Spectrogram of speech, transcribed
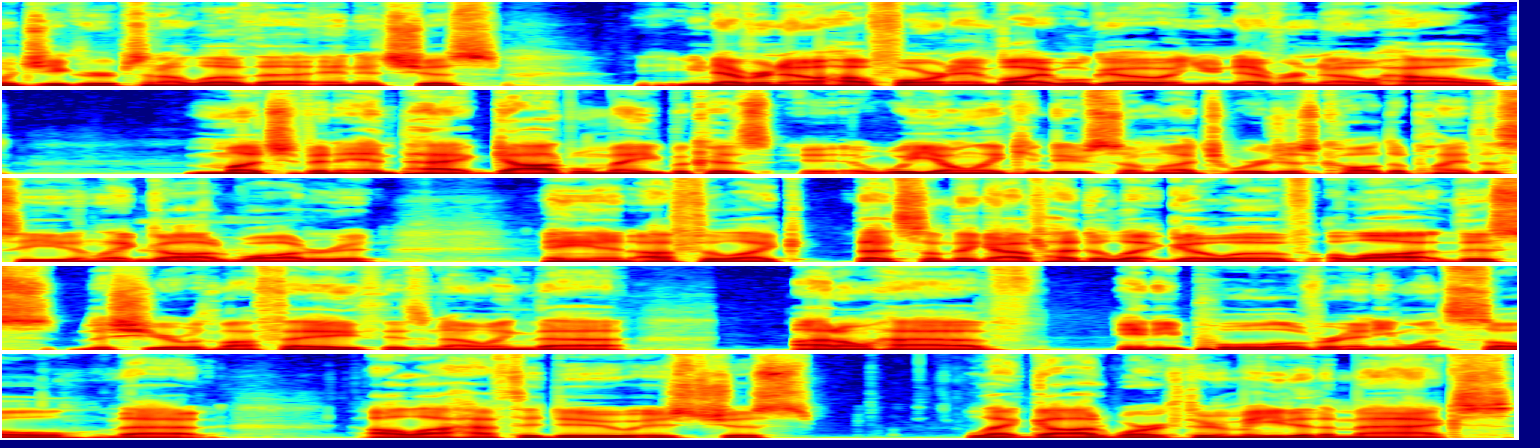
with G groups, and I love that. And it's just you never know how far an invite will go, and you never know how much of an impact God will make because eh, we only can do so much. We're just called to plant the seed and let God water it. And I feel like that's something I've had to let go of a lot this this year with my faith is knowing that I don't have any pull over anyone's soul. That all I have to do is just let God work through me to the max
